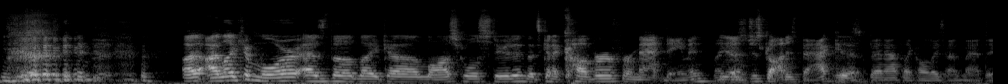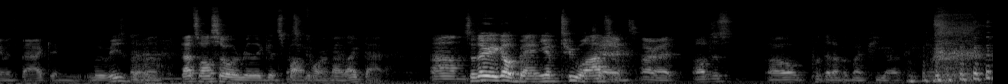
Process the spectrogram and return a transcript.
I, I like him more as the like uh, law school student that's gonna cover for Matt Damon. Like Yeah. he's just got his back because Yeah. Ben Affleck always has Matt Damon's back in movies. But Uh-huh. that's also a really good spot good for one, him. I like that. Um, So there you go, Ben. You have two okay, options. All right. I'll just I'll put that up with my PR people.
